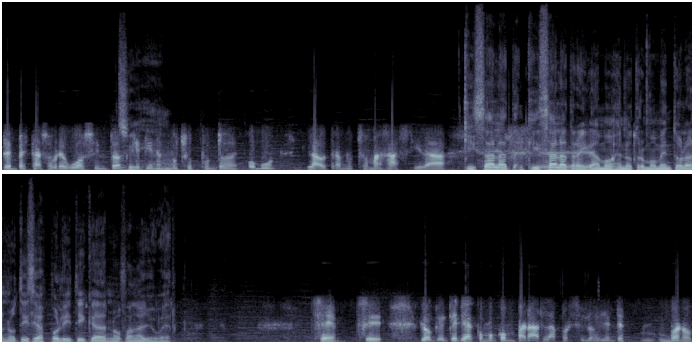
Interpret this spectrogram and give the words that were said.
Tempestad sobre Washington, sí. que tiene muchos puntos en común. La otra mucho más ácida. Quizá, es, la, quizá eh, la traigamos en otro momento. Las noticias políticas nos van a llover. Sí, sí. Lo que quería como compararla, por si los oyentes, bueno,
